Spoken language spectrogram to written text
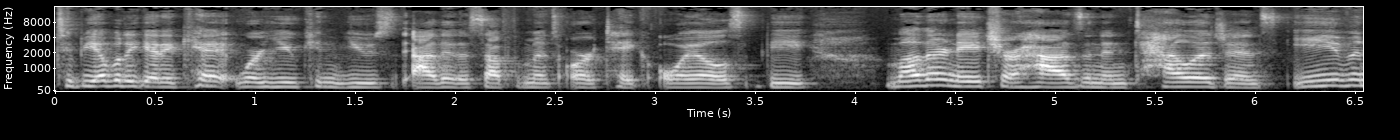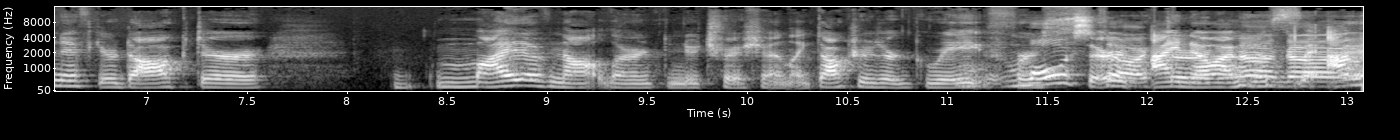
to be able to get a kit where you can use either the supplements or take oils, the Mother Nature has an intelligence, even if your doctor might have not learned nutrition. Like doctors are great for Most certain. I know. I'm doctors, just, say- I'm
